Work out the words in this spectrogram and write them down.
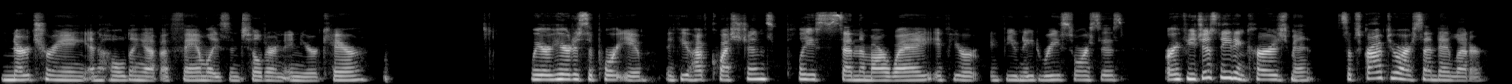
nurturing and holding up of families and children in your care, we are here to support you. If you have questions, please send them our way. If you're if you need resources or if you just need encouragement, subscribe to our Sunday letter.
